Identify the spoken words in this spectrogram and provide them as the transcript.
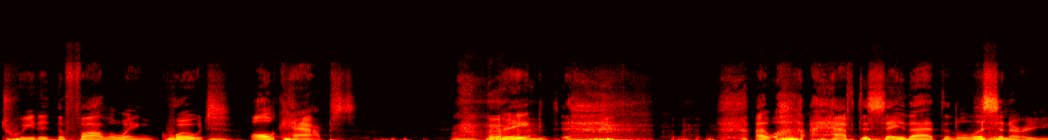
tweeted the following quote, all caps, rigged. I, I have to say that to the listener. You,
